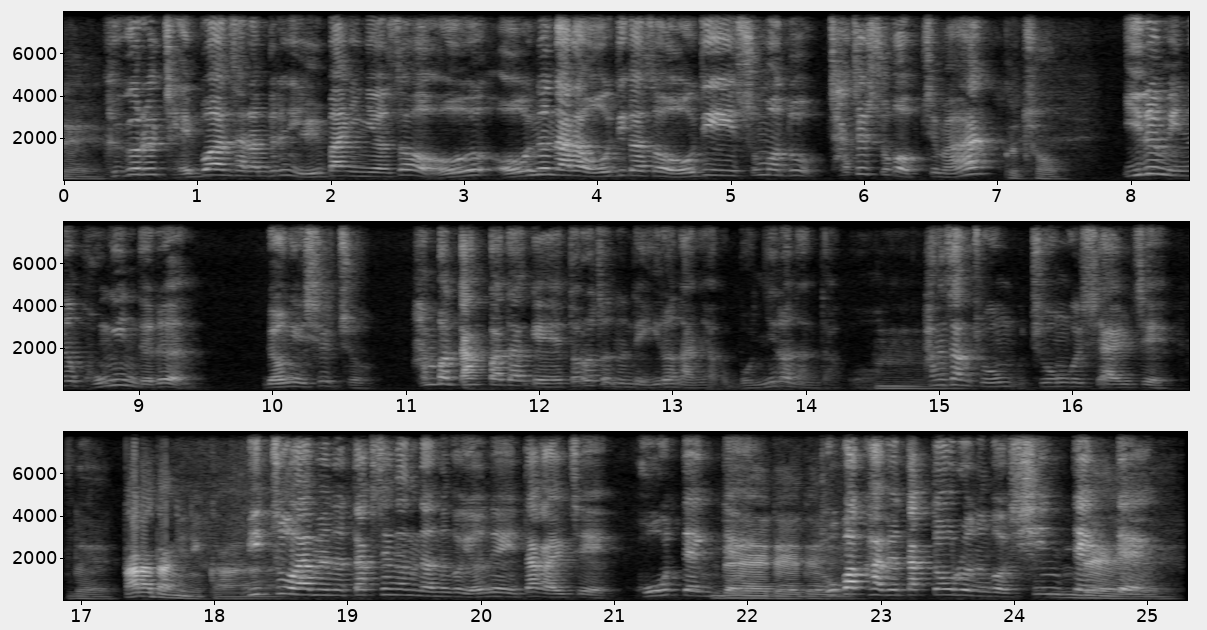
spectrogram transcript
네. 그거를 제보한 사람들은 일반인이어서 어, 느 나라 어디 가서 어디 숨어도 찾을 수가 없지만 그쵸. 이름 있는 공인들은 명예실주. 한번 땅바닥에 떨어졌는데 일어나냐고 못 일어난다고. 음. 항상 좋은 좋은 글씨 알지? 네. 따라다니니까. 미투 하면은 딱 생각나는 거 연예인 딱 알지? 고땡땡. 네, 네, 네. 도박하면 딱 떠오르는 거 신땡땡. 네.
